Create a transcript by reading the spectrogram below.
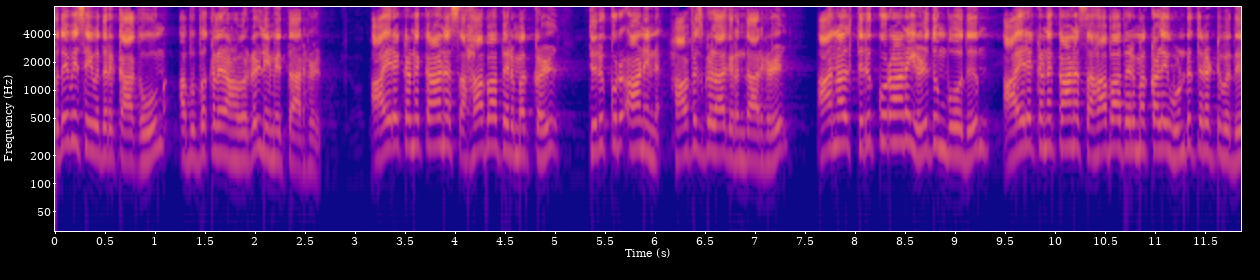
உதவி செய்வதற்காகவும் அபுபக்கலன் அவர்கள் நியமித்தார்கள். ஆயிரக்கணக்கான சஹாபா பெருமக்கள் திருக்குர் ஆனின் ஹாஃபிஸ்களாக இருந்தார்கள். ஆனால் திருக்குரானை எழுதும்போது ஆயிரக்கணக்கான சஹாபா பெருமக்களை ஒன்று திரட்டுவது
